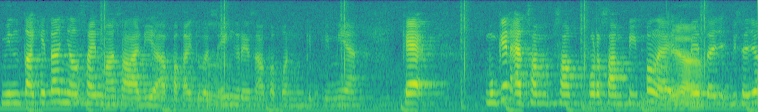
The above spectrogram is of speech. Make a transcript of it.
minta kita nyelesain masalah dia apakah itu bahasa Hmm. Inggris apa pun mungkin kimia kayak mungkin at some, some- for some people ya itu Yeah. bisa aja bisa aja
